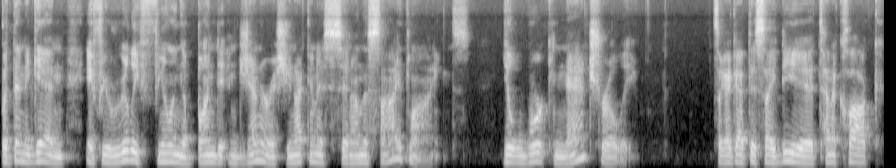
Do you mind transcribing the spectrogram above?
But then again, if you're really feeling abundant and generous, you're not going to sit on the sidelines. You'll work naturally. It's like I got this idea at 10 o'clock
